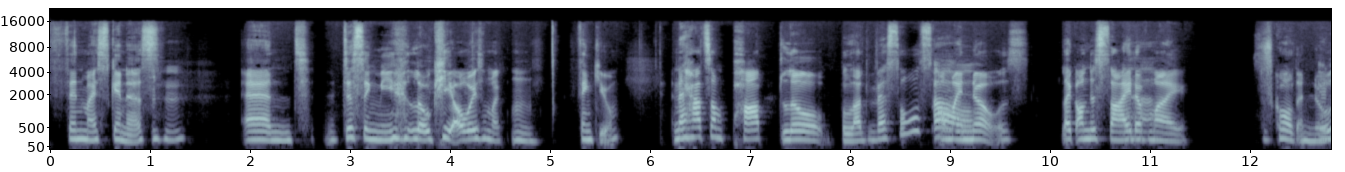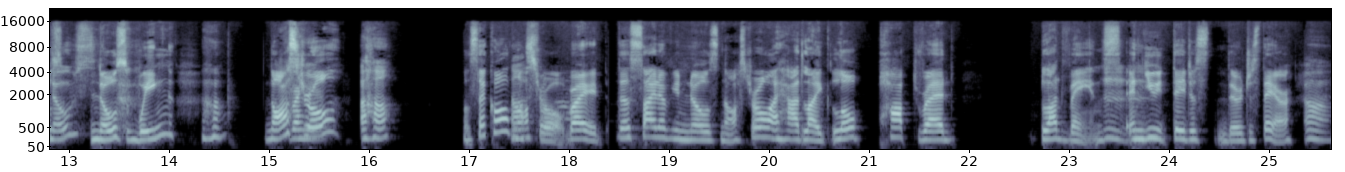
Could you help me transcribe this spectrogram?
thin my skin is Mhm. and dissing me low key always. I'm like, mm, thank you. And I had some popped little blood vessels on my Oh. nose, like on the side of Uh-huh. my, what's this called? A nose? nose? Nose wing? Uh-huh. Nostril? Uh-huh. What's that called? Nostril. Nostril. Right. The side of your nose nostril. I had like little popped red blood veins. Mm, And mm. you they just they're just there. Uh,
